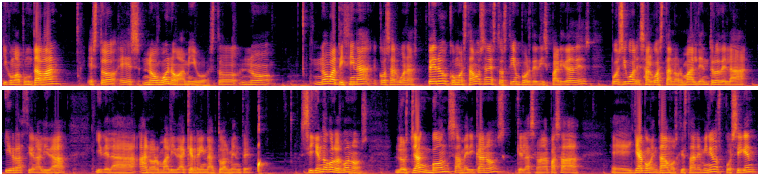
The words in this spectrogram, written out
Y como apuntaban, esto es no bueno, amigo. Esto no, no vaticina cosas buenas. Pero como estamos en estos tiempos de disparidades, pues igual es algo hasta normal dentro de la irracionalidad y de la anormalidad que reina actualmente. Siguiendo con los bonos, los junk bonds americanos, que la semana pasada eh, ya comentábamos que están en mínimos, pues siguen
